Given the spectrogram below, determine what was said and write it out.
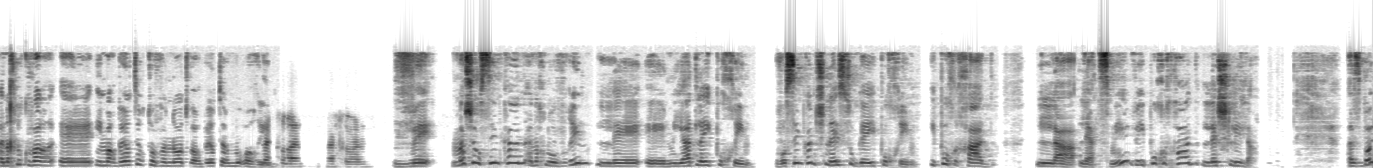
אנחנו כבר אה, עם הרבה יותר תובנות והרבה יותר מוארים. נכון, נכון. ומה שעושים כאן, אנחנו עוברים אה, מיד להיפוכים. ועושים כאן שני סוגי היפוכים, היפוך אחד לעצמי והיפוך אחד לשלילה. אז בואי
